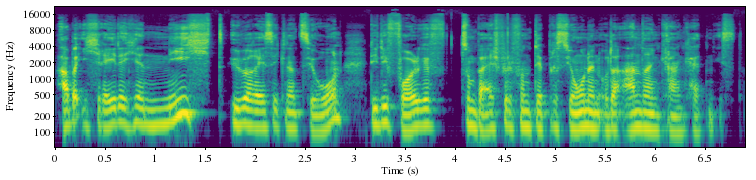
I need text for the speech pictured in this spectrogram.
aber ich rede hier nicht über Resignation, die die Folge zum Beispiel von Depressionen oder anderen Krankheiten ist.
